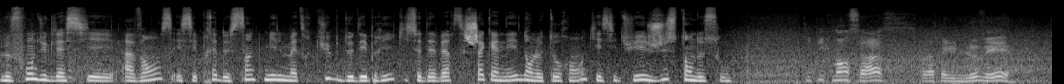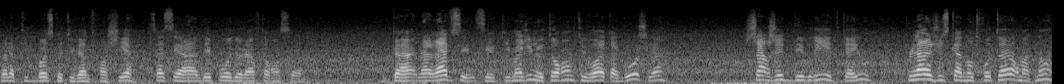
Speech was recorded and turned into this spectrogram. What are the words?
Le front du glacier avance et c'est près de 5000 mètres cubes de débris qui se déversent chaque année dans le torrent qui est situé juste en dessous. Typiquement ça, ce qu'on appelle une levée, toi la petite bosse que tu viens de franchir, ça c'est un dépôt de lave torrentielle. La lave, tu imagines le torrent que tu vois à ta gauche là, chargé de débris et de cailloux, plat jusqu'à notre hauteur maintenant.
